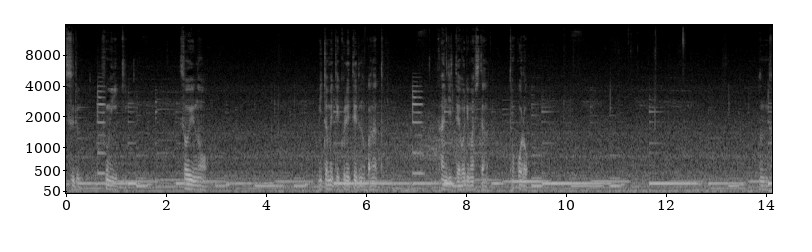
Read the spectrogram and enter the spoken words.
する雰囲気。そういうのを認めてくれてるのかなと。感じておりましたところ。こんな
